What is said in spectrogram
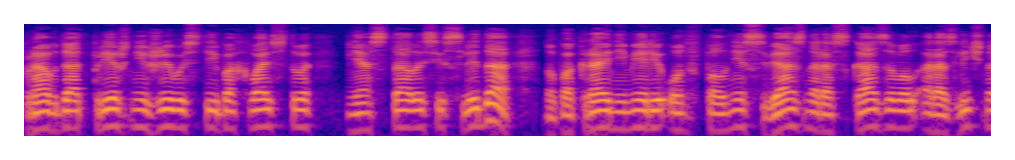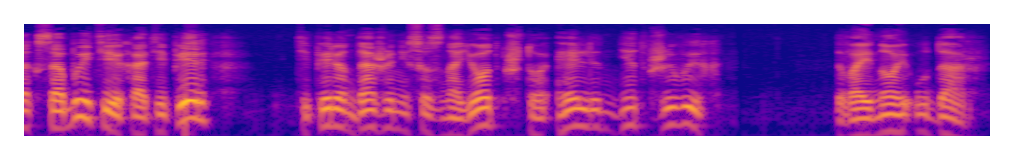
Правда, от прежней живости и бахвальства не осталось и следа, но, по крайней мере, он вполне связно рассказывал о различных событиях, а теперь... Теперь он даже не сознает, что Эллен нет в живых. Двойной удар.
